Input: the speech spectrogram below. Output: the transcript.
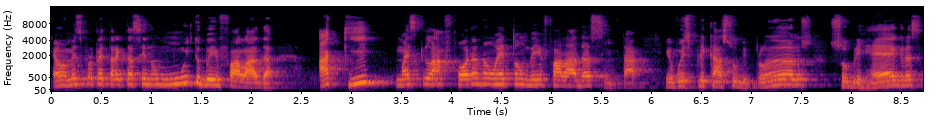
é uma mesma proprietária que está sendo muito bem falada aqui, mas que lá fora não é tão bem falada assim, tá? Eu vou explicar sobre planos, sobre regras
